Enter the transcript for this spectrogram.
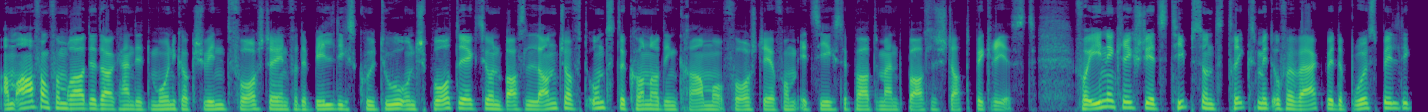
Am Anfang vom Radiotag haben Monika Geschwind, Vorsteherin von der Bildungs-, Kultur- und Sportdirektion Basel-Landschaft und der Konradin Kramer, Vorsteher vom Erziehungsdepartement Basel-Stadt begrüßt. Von ihnen kriegst du jetzt Tipps und Tricks mit auf den Weg bei der Berufsbildung,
